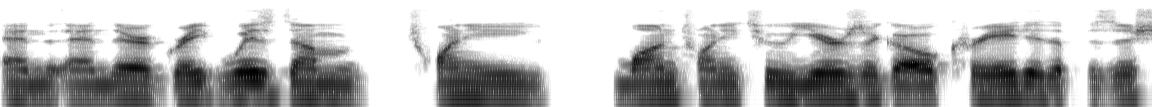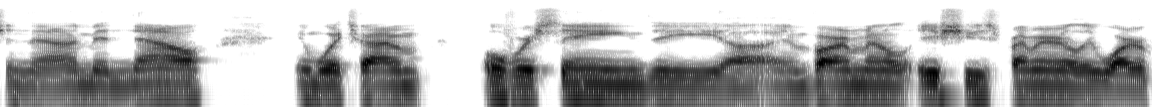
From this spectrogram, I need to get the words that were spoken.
and and their great wisdom 21, 22 years ago created a position that I'm in now, in which I'm overseeing the uh, environmental issues, primarily water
